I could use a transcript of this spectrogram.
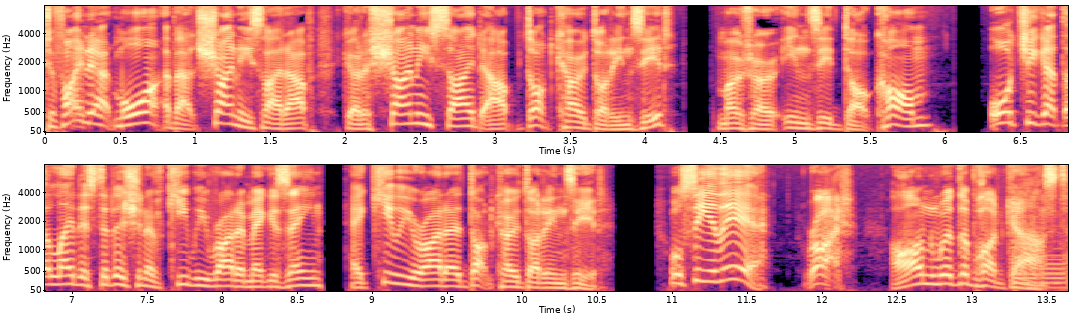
To find out more about Shiny Side Up, go to shinysideup.co.nz, motonz.com, or check out the latest edition of Kiwi Rider magazine at kiwirider.co.nz. We'll see you there. Right, on with the podcast.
